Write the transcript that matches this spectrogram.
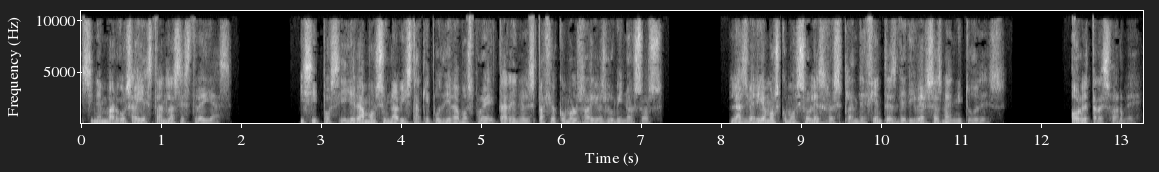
Sin embargo, ahí están las estrellas. Y si poseyéramos una vista que pudiéramos proyectar en el espacio como los rayos luminosos, las veríamos como soles resplandecientes de diversas magnitudes. Orbe tras orbe.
